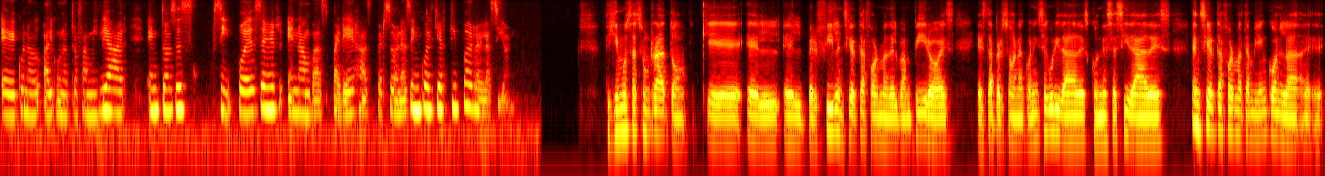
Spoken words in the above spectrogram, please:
eh, con algún otro familiar. Entonces, sí, puede ser en ambas parejas, personas, en cualquier tipo de relación. Dijimos hace un rato que el, perfil en cierta forma del vampiro es esta persona con inseguridades, con necesidades, en cierta forma también con, eh,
